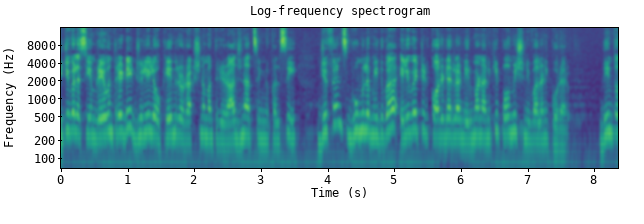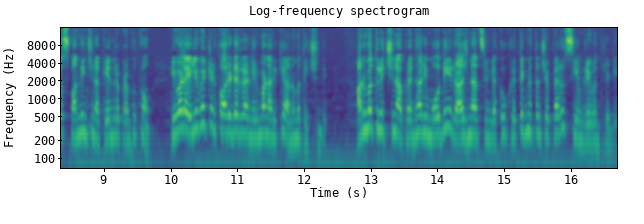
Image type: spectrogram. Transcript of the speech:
ఇటీవల సీఎం రేవంత్ రెడ్డి ఢిల్లీలో కేంద్ర రక్షణ మంత్రి రాజ్నాథ్ సింగ్ను కలిసి డిఫెన్స్ భూముల మీదుగా ఎలివేటెడ్ కారిడార్ల నిర్మాణానికి పర్మిషన్ ఇవ్వాలని కోరారు. దీంతో స్పందించిన కేంద్ర ప్రభుత్వం ఇవాళ ఎలివేటెడ్ కారిడార్ల నిర్మాణానికి అనుమతి ఇచ్చింది అనుమతులిచ్చిన ప్రధాని మోదీ రాజ్నాథ్ సింగ్లకు కృతజ్ఞతలు చెప్పారు సీఎం రేవంత్ రెడ్డి.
